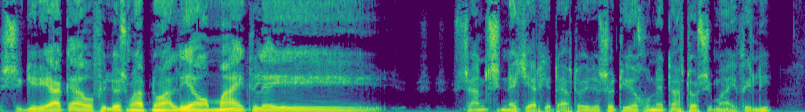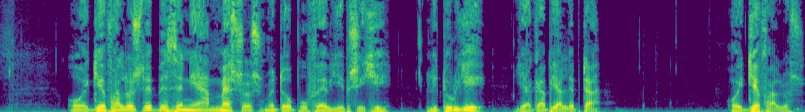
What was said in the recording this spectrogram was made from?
συγκυριακά ο φίλος μου από την Ουαλία, ο Μάικ, λέει σαν συνέχεια έρχεται αυτό, είδες ότι έχουν ταυτόσημα οι φίλοι. Ο εγκέφαλος δεν πεθαίνει αμέσως με το που φεύγει η ψυχή. Λειτουργεί για κάποια λεπτά. Ο εγκέφαλος,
